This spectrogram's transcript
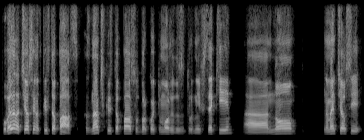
Победа на Челси над Кристал Палас. Знам, че Кристал Палас е отбор, който може да затрудни всеки, но на мен Челси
